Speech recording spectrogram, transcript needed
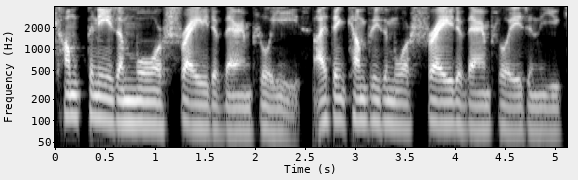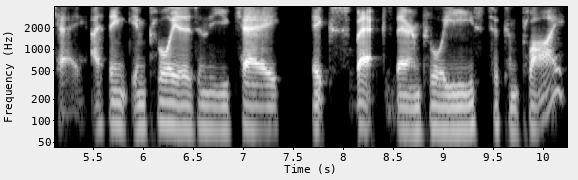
companies are more afraid of their employees. I think companies are more afraid of their employees in the UK. I think employers in the UK expect their employees to comply.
